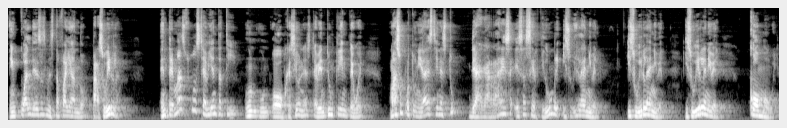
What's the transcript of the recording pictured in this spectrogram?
¿En cuál de esas me está fallando para subirla? Entre más dudas te avienta a ti o objeciones, te aviente un cliente, güey, más oportunidades tienes tú de agarrar esa, esa certidumbre y subirla de nivel. Y subirla de nivel. Y subirla de nivel. ¿Cómo, güey?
